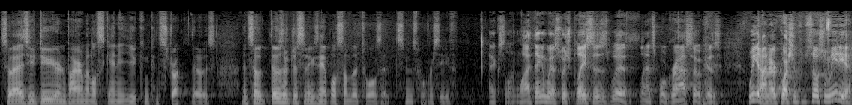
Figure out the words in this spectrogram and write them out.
So as you do your environmental scanning, you can construct those. And so those are just an example of some of the tools that students will receive. Excellent. Well, I think I'm going to switch places with Lance Grasso because we got our question from social media.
